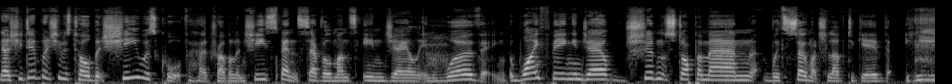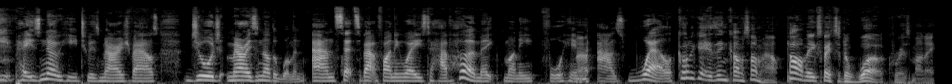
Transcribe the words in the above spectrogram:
Now, she did what she was told, but she was caught for her trouble and she spent several months in jail in Worthing. A wife being in jail shouldn't stop a man with so much love to give. He pays no heed to his marriage vows. George marries another woman and sets about finding ways to have her make money for him as well. Got to get his income somehow. Can't be expected to work for his money.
